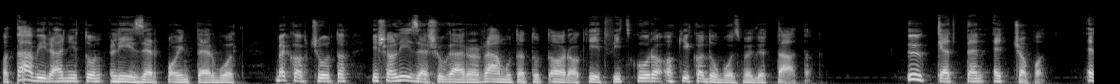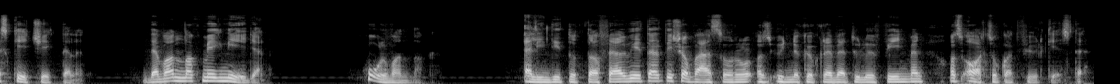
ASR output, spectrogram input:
A távirányítón lézerpointer volt, bekapcsolta, és a lézersugárra rámutatott arra a két fickóra, akik a doboz mögött álltak. Ők ketten egy csapat, ez kétségtelen. De vannak még négyen. Hol vannak? Elindította a felvételt, és a vászonról az ügynökökre vetülő fényben az arcokat fürkészte.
